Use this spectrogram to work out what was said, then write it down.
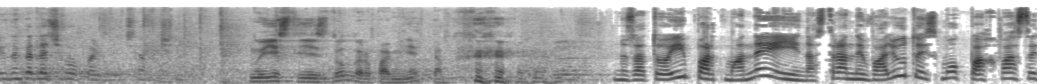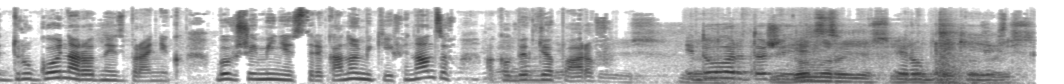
Иногда для чего пользуетесь обычно? Ну, если есть доллар, поменять там. Но зато и портмоне, и иностранной валютой смог похвастать другой народный избранник, бывший министр экономики и финансов Акалбек Джапаров. И доллары тоже и есть. доллары есть, и рублики есть.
